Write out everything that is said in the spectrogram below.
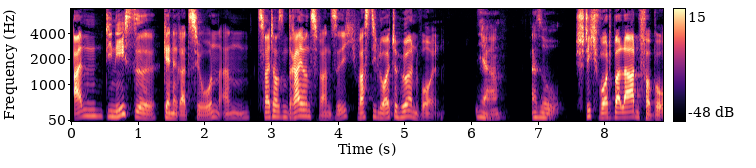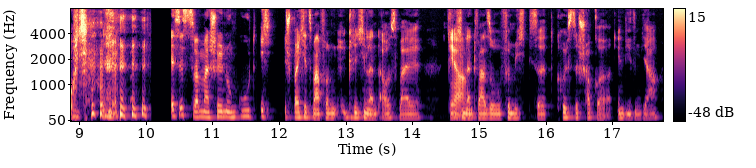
an die nächste Generation, an 2023, was die Leute hören wollen. Ja, also. Stichwort Balladenverbot. es ist zwar mal schön und gut, ich spreche jetzt mal von Griechenland aus, weil Griechenland ja. war so für mich dieser größte Schocker in diesem Jahr.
